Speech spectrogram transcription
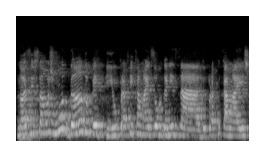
nós estamos mudando o perfil para ficar mais organizado, para ficar mais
